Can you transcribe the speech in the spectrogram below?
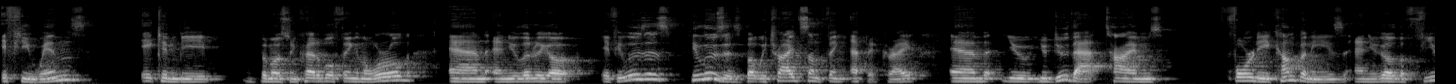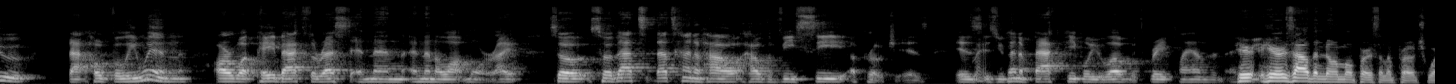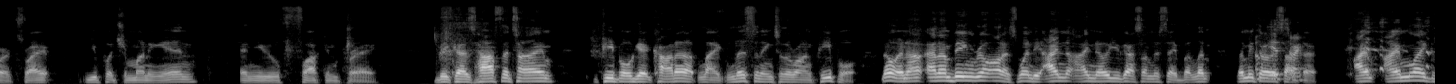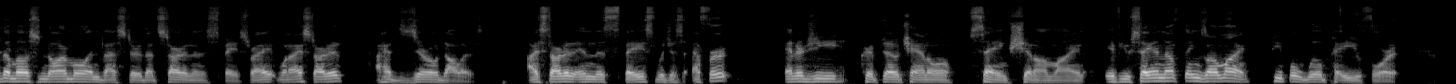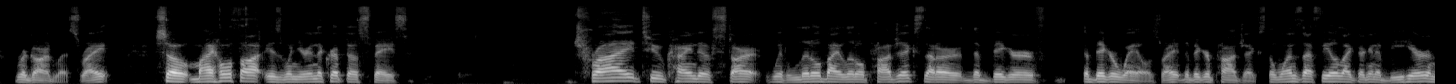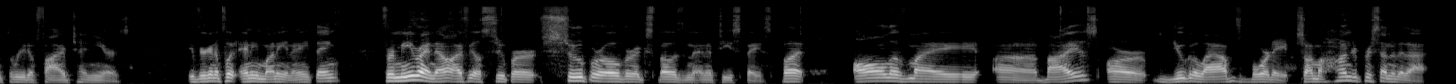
if he wins, it can be the most incredible thing in the world. And and you literally go, if he loses, he loses. But we tried something epic, right? And you you do that times 40 companies and you go the few that hopefully win are what pay back the rest and then and then a lot more right so so that's that's kind of how how the vc approach is is Right. is you kind of back people you love with great plans and, and Here, here's how the normal person approach works, right? You put your money in and you fucking pray. Because half the time people get caught up like listening to the wrong people. No, and I and I'm being real honest, Wendy. I know I know you got something to say, but let, let me throw Okay, this sorry. out there. I'm I'm like the most normal investor that started in this space, right? When I started, I had zero dollars. I started in this space with just effort, energy, crypto channel, saying shit online. If you say enough things online, people will pay you for it, regardless, right? So my whole thought is when you're in the crypto space, try to kind of start with little by little projects that are the bigger the bigger whales, right? The bigger projects, the ones that feel like they're going to be here in three to five, ten years. If you're going to put any money in anything, for me right now, I feel super, super overexposed in the NFT space. But all of my uh, buys are Yuga Labs Bored Ape. So I'm 100% into that.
